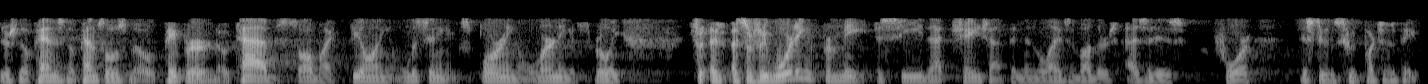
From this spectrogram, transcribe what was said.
There's no pens, no pencils, no paper, no tabs. It's all by feeling and listening, exploring and learning. It's really so it's, it's rewarding for me to see that change happen in the lives of others as it is for the students who participate.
